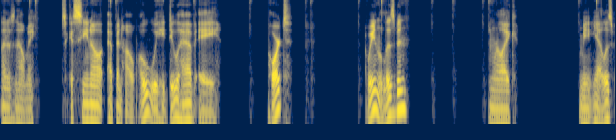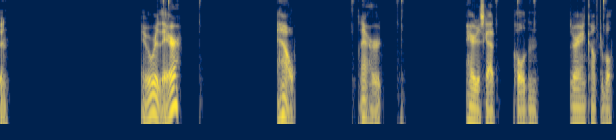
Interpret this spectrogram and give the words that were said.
That doesn't help me. It's a casino Epinho. Oh, we do have a port. Are we in Lisbon? And we're like, I mean, yeah, Lisbon. Maybe we're there? Ow. That hurt. My hair just got pulled and very uncomfortable.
